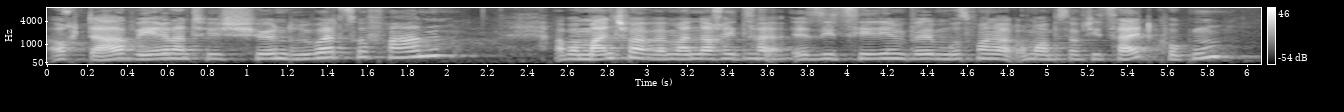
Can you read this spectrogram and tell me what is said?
auch da wäre natürlich schön drüber zu fahren. Aber manchmal, wenn man nach Sizilien will, muss man halt auch mal ein bisschen auf die Zeit gucken.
